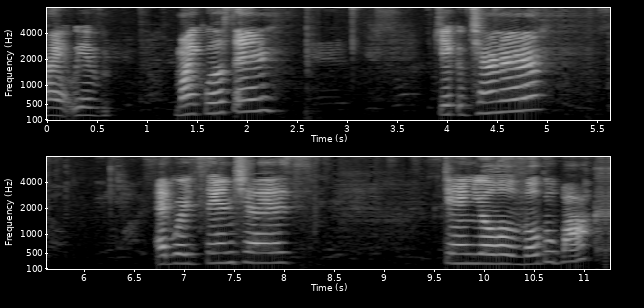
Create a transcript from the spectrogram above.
All right, we have Mike Wilson, Jacob Turner, Edward Sanchez, Daniel Vogelbach,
